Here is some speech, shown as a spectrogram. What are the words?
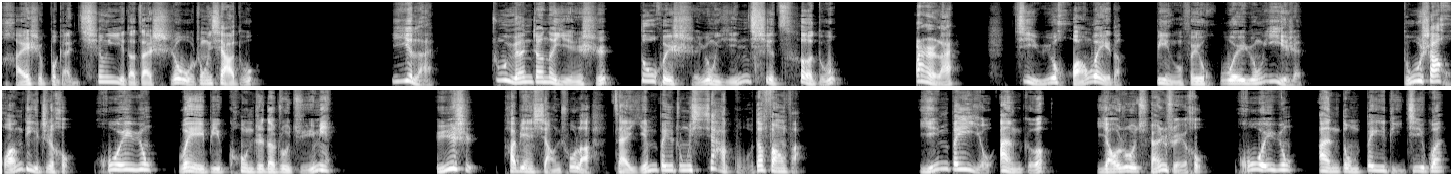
还是不敢轻易的在食物中下毒。一来，朱元璋的饮食都会使用银器测毒；二来，觊觎皇位的并非胡惟庸一人。毒杀皇帝之后，胡惟庸未必控制得住局面，于是他便想出了在银杯中下蛊的方法。银杯有暗格，舀入泉水后，胡惟庸按动杯底机关。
